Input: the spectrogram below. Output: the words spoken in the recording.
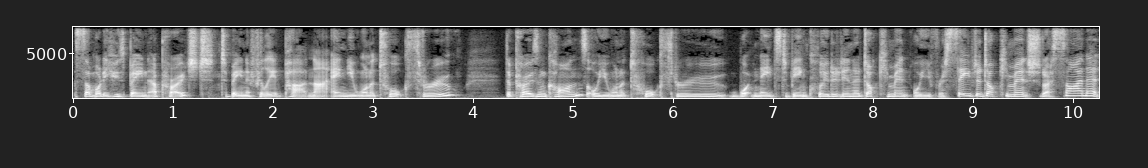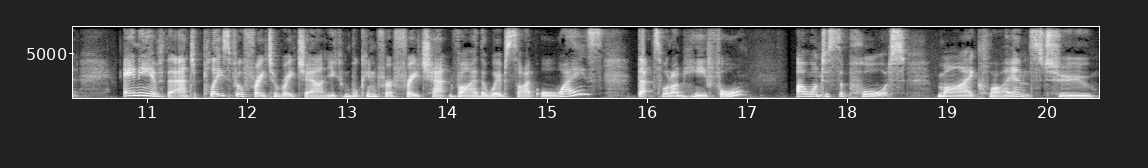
somebody who's been approached to be an affiliate partner and you want to talk through the pros and cons, or you want to talk through what needs to be included in a document, or you've received a document, should I sign it? Any of that, please feel free to reach out. You can book in for a free chat via the website always. That's what I'm here for. I want to support my clients to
